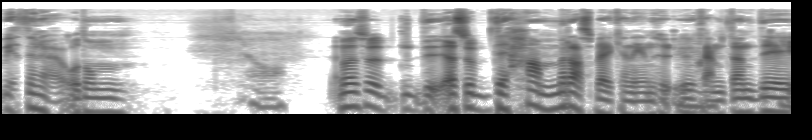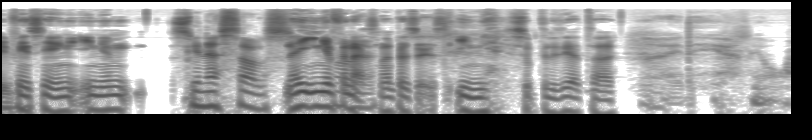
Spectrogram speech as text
Vet ni det? Och de... Ja. Alltså det, alltså, det hamras verkligen in Mm. skämten. Det Mm. finns ing, ingen... Finess alls. Nej, ingen Nej. finess. Nej, precis. Ingen subtilitet här. Nej, det. Ja.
